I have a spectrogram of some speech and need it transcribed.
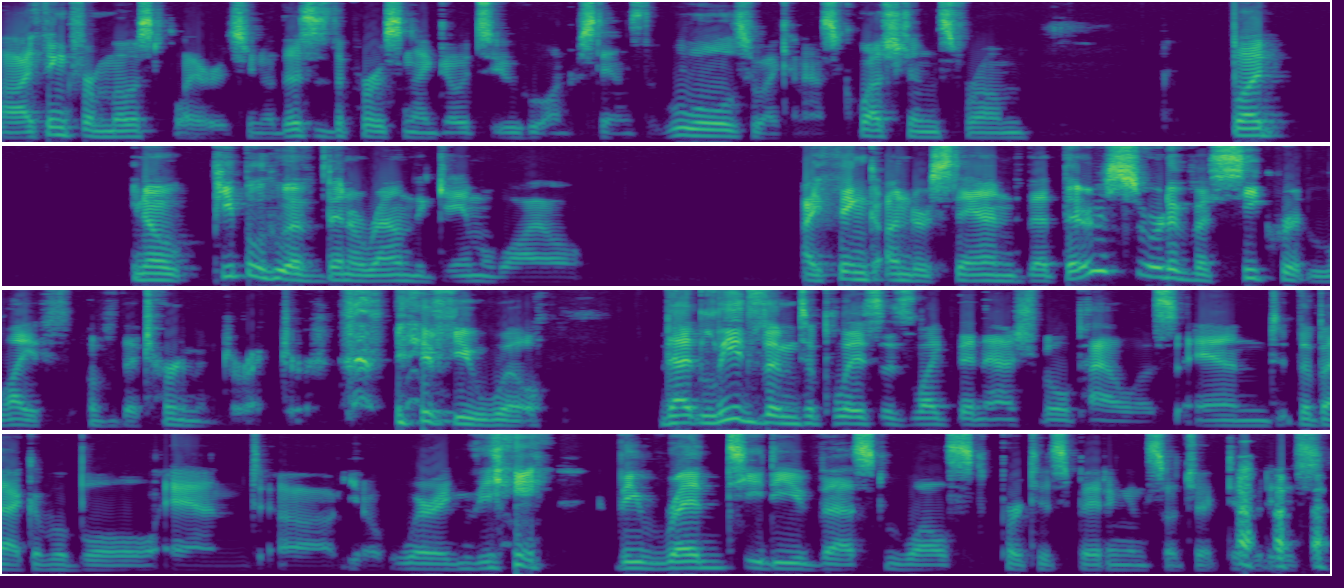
Uh, I think for most players, you know, this is the person I go to who understands the rules, who I can ask questions from. But you know, people who have been around the game a while, I think understand that there's sort of a secret life of the tournament director, if you will, that leads them to places like the Nashville Palace and the back of a bull, and uh, you know, wearing the the red TD vest whilst participating in such activities.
